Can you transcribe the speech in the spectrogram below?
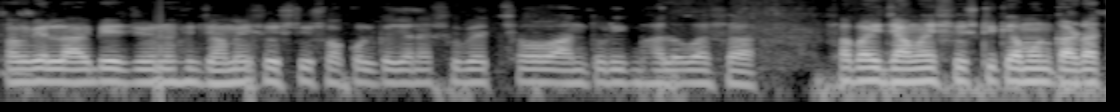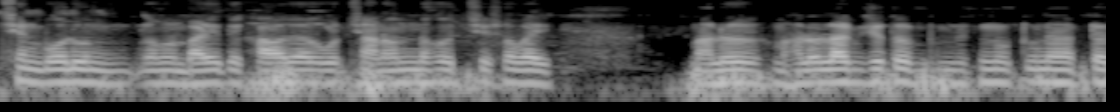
সবাই লাইভের জন্য জামাই ষষ্ঠী সকলকে জানাই শুভেচ্ছা ও আন্তরিক ভালোবাসা। সবাই জামাই ষষ্ঠী কেমন কাটাচ্ছেন বলুন যেমন বাড়িতে খাওয়া দাওয়া করছে আনন্দ হচ্ছে সবাই। ভালো ভালো লাগছে তো নতুন একটা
